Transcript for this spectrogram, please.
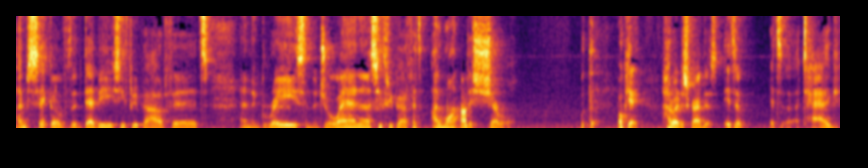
I'm sick of the Debbie C3PO outfits and the Grace and the Joanna C3PO outfits. I want Uh-huh. the Cheryl. What the? Okay, how do I describe this? It's a. It's a, a tag.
